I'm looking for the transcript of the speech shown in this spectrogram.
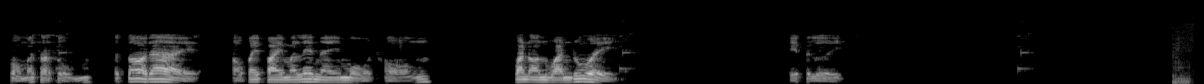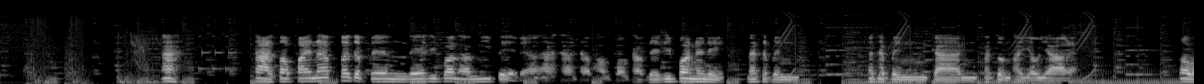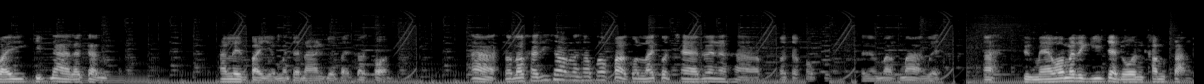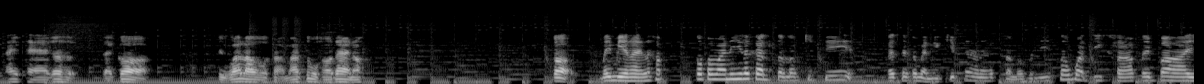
ของมาสะสม แล้วก็ได้เขาไปไปมาเล่นในโหมดของวันออนวันด้วยเอฟไปเลย อะฉากต่อไปนะครับก็จะเป็น Red Ribbon Army Base แล้วอะฐานทัพของกองทัพ Red Ribbon นั่นเองน่าจะเป็นน่าจะเป็นการผจญภัยยาวๆแหละก็ไว้คลิปหน้าแล้วกัน ถ้าเล่นไปเดี๋ยวมันจะนานเกินไปซะก่อน อ่าสำหรับใครที่ชอบนะครับ ก็ฝากกดไลค์กดแชร์ด้วยนะครับ ก็จะขอบคุณกันมากมากเลยอะถึงแม้ว่าเมื่อกี้จะโดนคำสั่งให้แพ้ก็เหอะ แต่ก็ถือว่าเราสามารถสู้เขาได้เนาะก็ไม่มีอะไรแล้วครับ ก็ประมาณนี้แล้วกันสำหรับคลิปนี้แล้วเจอกันใหม่ในคลิปหน้านะครับสำหรับวันนี้สวัสดีครับบ๊ายบาย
